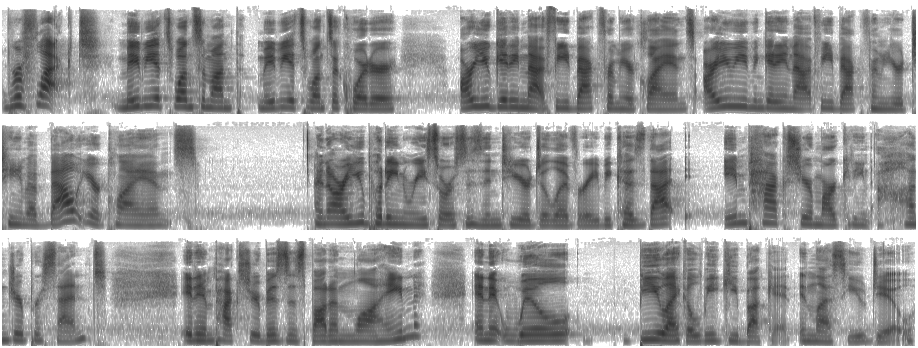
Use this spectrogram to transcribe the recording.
reflect. Maybe it's once a month maybe it's once a quarter. Are you getting that feedback from your clients? Are you even getting that feedback from your team about your clients? And are you putting resources into your delivery? Because that impacts your marketing 100%. It impacts your business bottom line and it will be like a leaky bucket unless you do.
